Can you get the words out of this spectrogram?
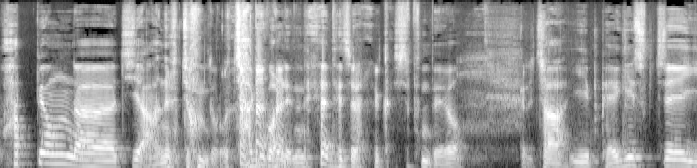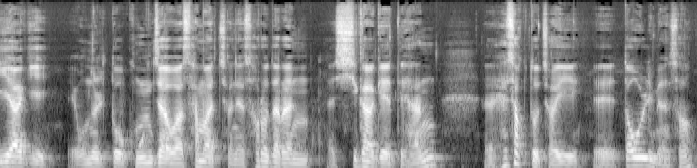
화병 나지 않을 정도로 자기 관리는 해야 되지 않을까 싶은데요. 그렇죠. 자, 이 백이 숙제 이야기 오늘 또 공자와 사마천의 서로 다른 시각에 대한 해석도 저희 떠올리면서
